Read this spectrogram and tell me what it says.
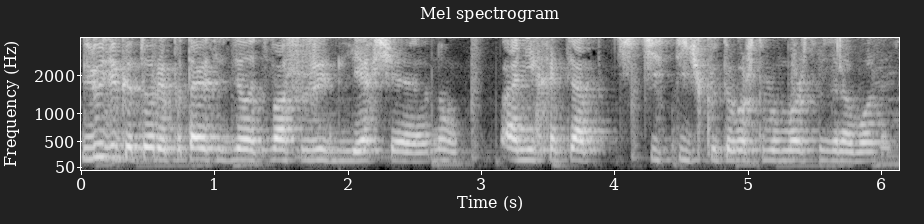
люди, которые пытаются сделать вашу жизнь легче, ну, они хотят частичку того, что вы можете заработать.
